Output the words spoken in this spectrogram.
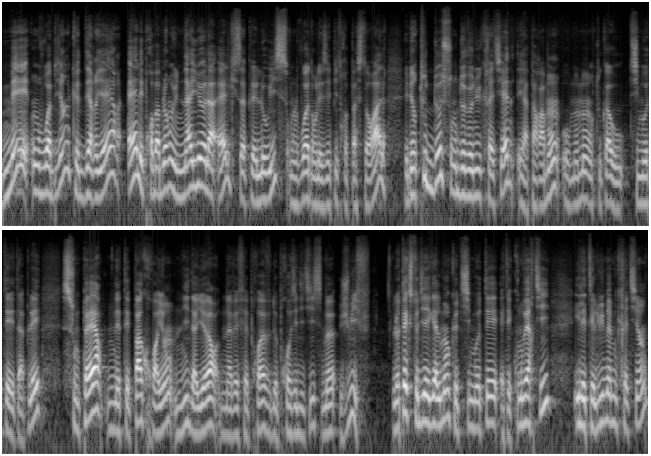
mais on voit bien que derrière, elle est probablement une aïeule à elle qui s'appelait Loïs, on le voit dans les épîtres pastorales. eh bien, toutes deux sont devenues chrétiennes et apparemment, au moment en tout cas où Timothée est appelé, son père n'était pas croyant, ni d'ailleurs n'avait fait preuve de prosélytisme juif. Le texte dit également que Timothée était converti, il était lui-même chrétien,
